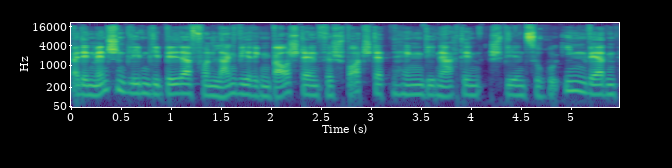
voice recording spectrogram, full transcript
bei den Menschen blieben die Bilder von langwierigen Baustellen für Sportstätten hängen, die nach den Spielen zu Ruinen werden.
